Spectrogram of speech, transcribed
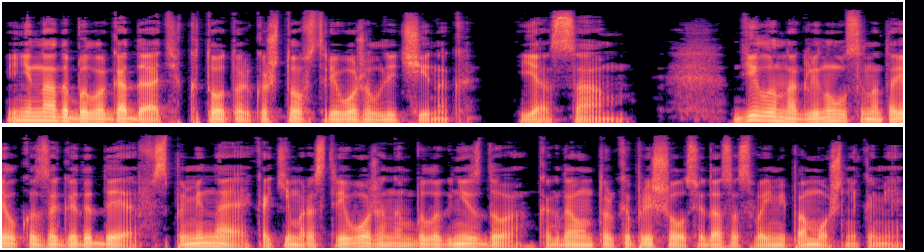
И не надо было гадать, кто только что встревожил личинок. Я сам. Дилан оглянулся на тарелку за ГДД, вспоминая, каким растревоженным было гнездо, когда он только пришел сюда со своими помощниками.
